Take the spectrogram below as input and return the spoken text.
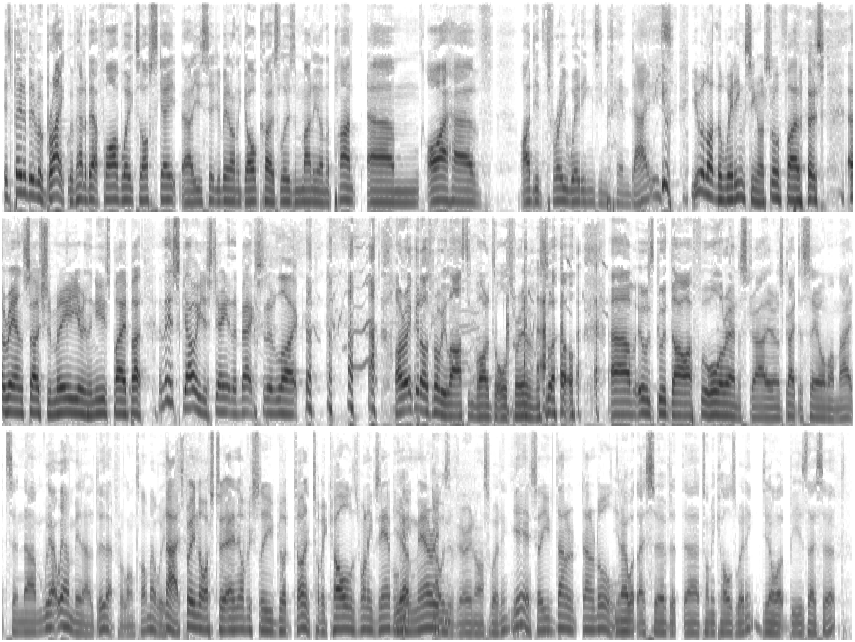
It's been a bit of a break. We've had about five weeks off, Skeet. Uh, you said you've been on the Gold Coast losing money on the punt. Um, I have. I did three weddings in ten days. You, you were like the wedding singer. I saw photos around social media and the newspaper, and there's Scully just standing at the back, sort of like, I reckon I was probably last invited to all three of them as well. Um, it was good though. I flew all around Australia, and it was great to see all my mates. And um, we, we haven't been able to do that for a long time, have we? no, it's been nice to, and obviously you've got Tommy Cole as one example, Yep. getting married. That was a very nice wedding. yeah, so you've done it, done it all. You know what they served at uh, Tommy Cole's wedding? Do you know what beers they served?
